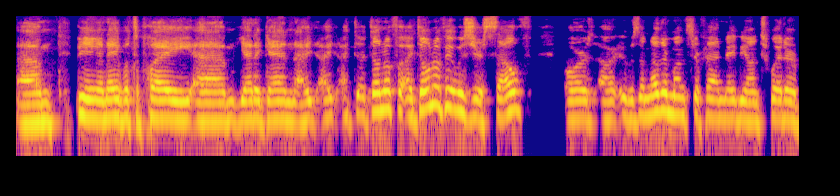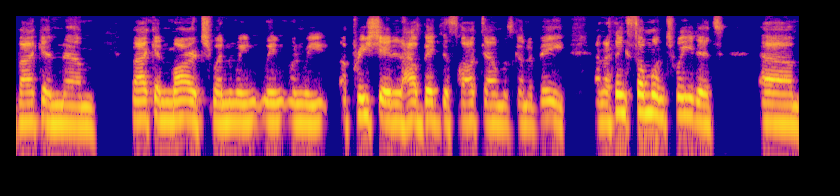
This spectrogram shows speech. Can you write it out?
um, being unable to play um, yet again. I, I, I, don't know if I don't know if it was yourself or, or it was another Munster fan maybe on Twitter back in. Um, back in March when we, we when we appreciated how big this lockdown was going to be, and I think someone tweeted, um,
